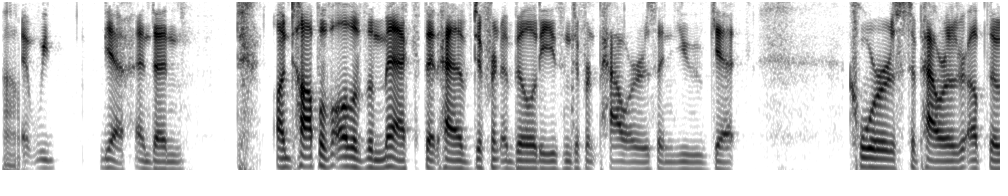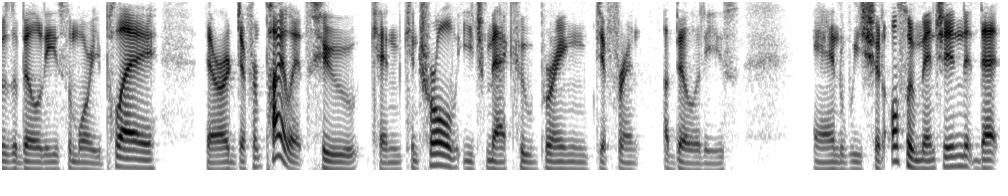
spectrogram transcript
Um, and we yeah and then on top of all of the mech that have different abilities and different powers and you get cores to power up those abilities the more you play there are different pilots who can control each mech who bring different abilities and we should also mention that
